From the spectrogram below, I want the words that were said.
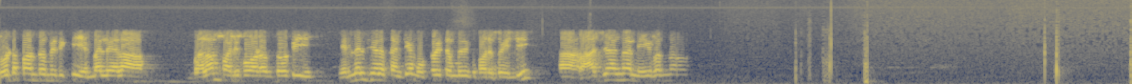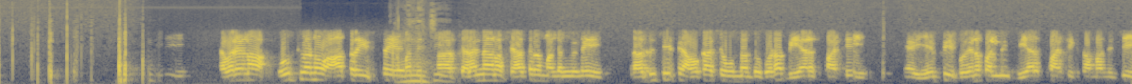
నూట పంతొమ్మిదికి ఎమ్మెల్యేల బలం పడిపోవడం తోటి ఎమ్మెల్సీల సంఖ్య ముప్పై తొమ్మిదికి పడిపోయింది. ఆ, రాజ్యాంగ నిబంధన ఎవరైనా కోర్టులను ఆశ్రయిస్తే తెలంగాణ శాసన మండలిని రద్దు చేసే అవకాశం ఉందంటూ కూడా BRS party MP Boinapalli BRS పార్టీకి సంబంధించి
